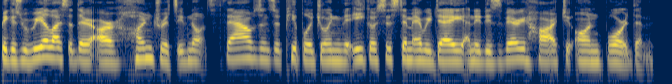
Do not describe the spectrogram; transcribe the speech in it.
because we realized that there are hundreds, if not thousands, of people joining the ecosystem every day, and it is very hard to onboard them.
